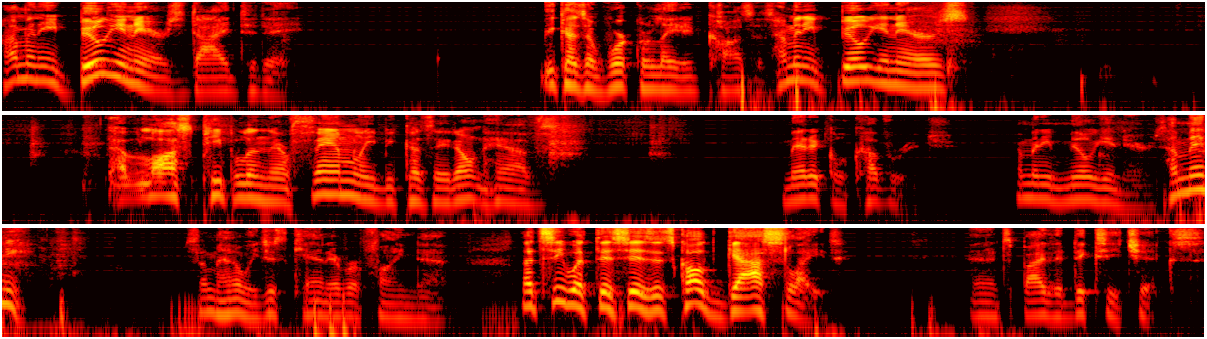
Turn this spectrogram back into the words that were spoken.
How many billionaires died today because of work related causes? How many billionaires have lost people in their family because they don't have medical coverage? How many millionaires? How many? Somehow we just can't ever find out. Let's see what this is. It's called Gaslight, and it's by the Dixie Chicks.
